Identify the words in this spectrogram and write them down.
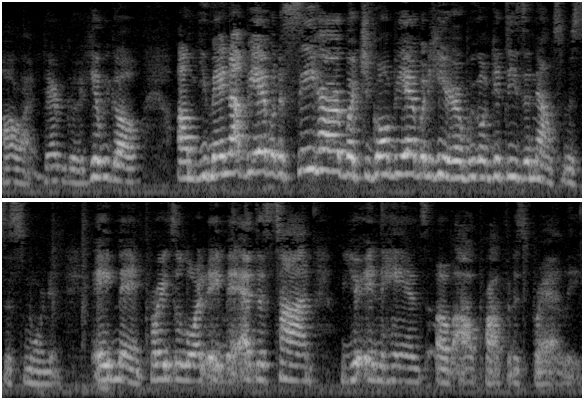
All right, very good. Here we go. Um, you may not be able to see her, but you're going to be able to hear her. We're going to get these announcements this morning. Amen. Praise the Lord. Amen. At this time, you're in the hands of our prophetess Bradley.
